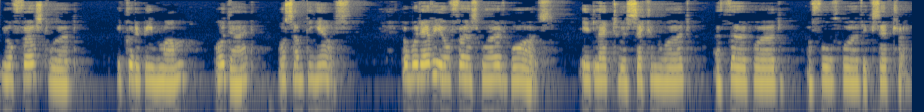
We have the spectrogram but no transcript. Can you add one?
your first word. It could have been mum or dad or something else. But whatever your first word was, it led to a second word, a third word, a fourth word, etc.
